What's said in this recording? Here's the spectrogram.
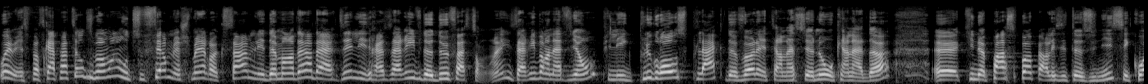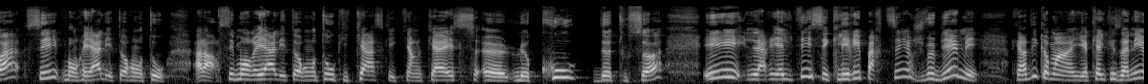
Oui, mais c'est parce qu'à partir du moment où tu fermes le chemin Roxham, les demandeurs d'asile, ils arrivent de deux façons. hein. Ils arrivent en avion, puis les plus grosses plaques de vols internationaux au Canada, euh, qui ne passent pas par les États-Unis, c'est quoi? C'est Montréal et Toronto. Alors, c'est Montréal et Toronto qui casquent et qui encaissent euh, le coût de tout ça. Et la réalité, c'est que les répartir, je veux bien, mais regardez comment, il y a quelques années,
